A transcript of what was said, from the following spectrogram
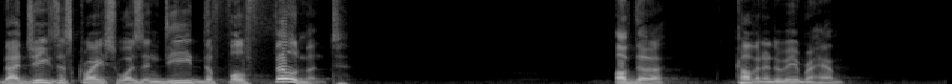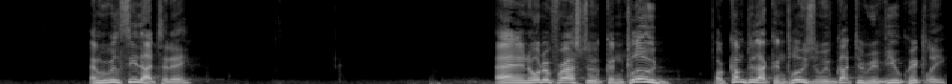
that Jesus Christ was indeed the fulfillment of the covenant of Abraham. And we will see that today. And in order for us to conclude or come to that conclusion, we've got to review quickly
